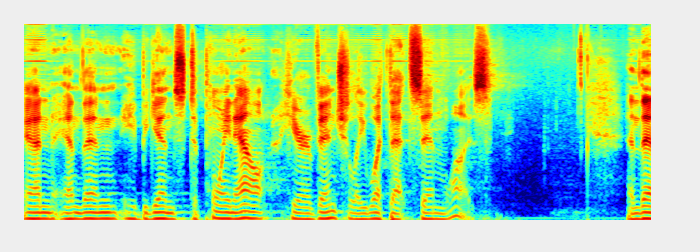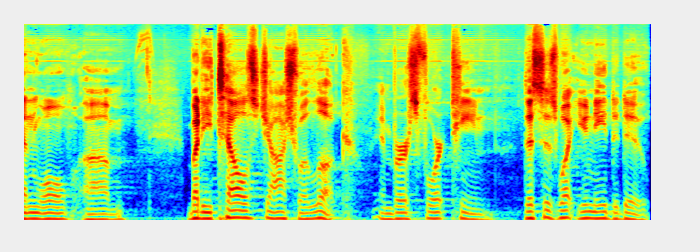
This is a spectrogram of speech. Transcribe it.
And, and then he begins to point out here eventually what that sin was. And then we'll, um, but he tells Joshua, look, in verse 14, this is what you need to do.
